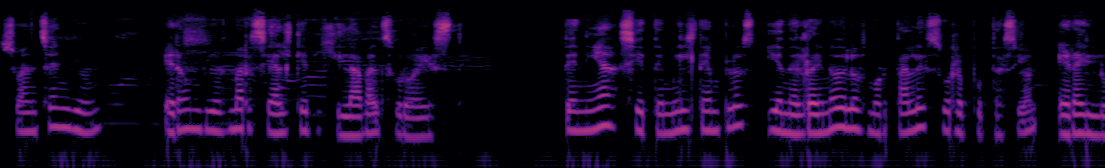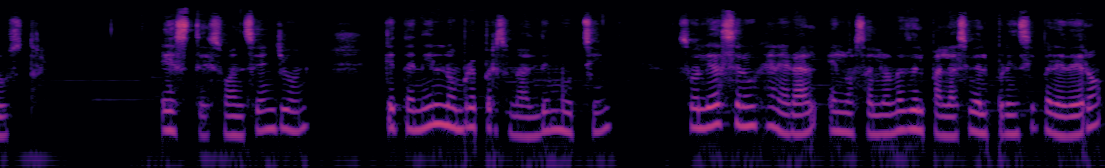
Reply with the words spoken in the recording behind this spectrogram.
Swansen Yun era un dios marcial que vigilaba al suroeste. Tenía siete mil templos y en el reino de los mortales su reputación era ilustre. Este Swansen Yun, que tenía el nombre personal de Muchin, Solía ser un general en los salones del palacio del príncipe heredero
